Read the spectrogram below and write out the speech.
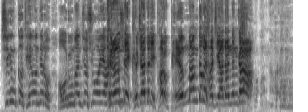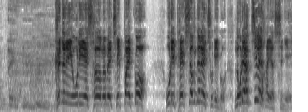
지금껏 해온 대로 어루만져 주어야 할 그런데 것이... 그 자들이 바로 배은망덕을 하지 않았는가? 그들이 우리의 성읍을 짓밟고 우리 백성들을 죽이고 노략질을 하였으니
